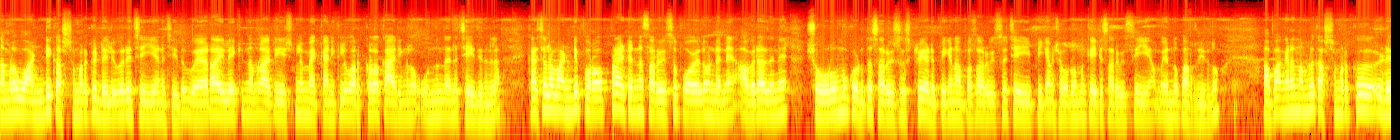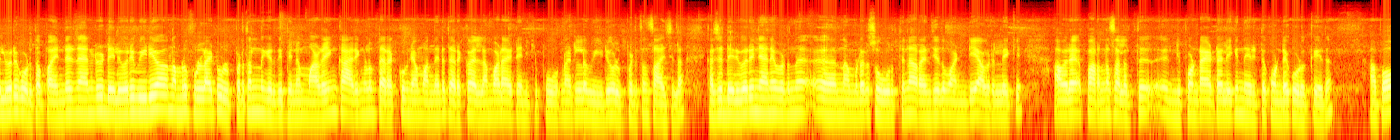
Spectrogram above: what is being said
നമ്മൾ വണ്ടി കസ്റ്റമർക്ക് ഡെലിവറി ചെയ്യുകയാണ് ചെയ്തു വേറെ അതിലേക്ക് നമ്മൾ അഡീഷണൽ മെക്കാനിക്കൽ വർക്കുകളോ കാര്യങ്ങളോ ഒന്നും തന്നെ ചെയ്തിരുന്നില്ല. കാരണം ചില വണ്ടി പ്രോപ്പറായിട്ട് തന്നെ സർവീസ് പോയതുകൊണ്ട് തന്നെ അവരതിന് ഷോറൂമിൽ കൊടുത്ത് സർവീസ് ഹിസ്റ്ററി എടുപ്പിക്കണം അപ്പോൾ സർവീസ് ചെയ്യിപ്പിക്കാം ഷോറൂമിൽ കയറ്റി സർവീസ് ചെയ്യാം എന്ന് പറഞ്ഞിരുന്നു. അപ്പോൾ അങ്ങനെ നമ്മൾ കസ്റ്റമർക്ക് ഡെലിവറി കൊടുത്തു അപ്പോൾ അതിന്റെ ഞാനൊരു ഡെലിവറി വീഡിയോ നമ്മൾ ഫുള്ളായിട്ട് ഉൾപ്പെടുത്തണം എന്ന് കരുതി. പിന്നെ മഴയും കാര്യങ്ങളും തിരക്കും ഞാൻ വന്നതിന്റെ തിരക്കും എല്ലാം പാടായിട്ട് എനിക്ക് പൂർണമായിട്ടുള്ള വീഡിയോ ഉൾപ്പെടുത്താൻ സാധിച്ചില്ല. കാരണം ഡെലിവറി ഞാൻ ഇവിടുന്ന് നമ്മുടെ ഒരു സുഹൃത്തിനെ അറേഞ്ച് ചെയ്ത് വണ്ടി അവരിലേക്ക് പറഞ്ഞ സ്ഥലത്ത് നിപ്പോൺ ടയറ്റോയിലേക്ക് നേരിട്ട് കൊണ്ടുപോയി കൊടുക്കുകയത് അപ്പോൾ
